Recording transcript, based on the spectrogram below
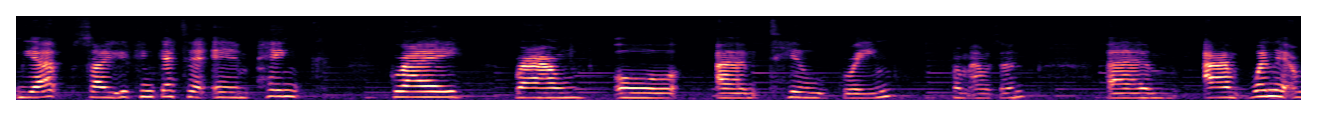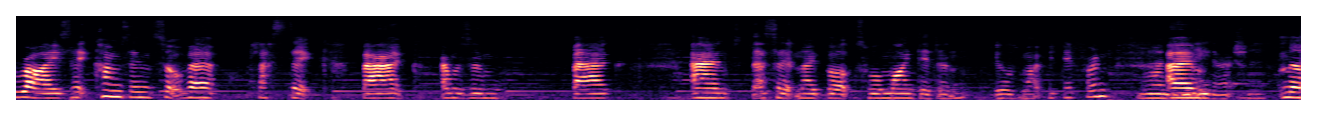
Yep, so you can get it in pink, grey, brown or um, teal green from Amazon. Um, and when it arrives it comes in sort of a plastic bag, Amazon bag and that's it, no box. Well mine didn't, yours might be different. Mine didn't Um, either actually. No,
